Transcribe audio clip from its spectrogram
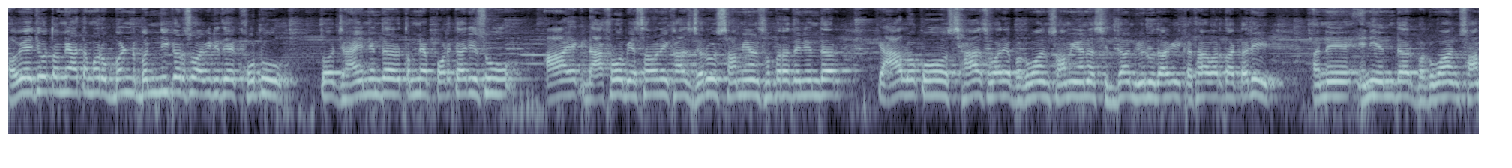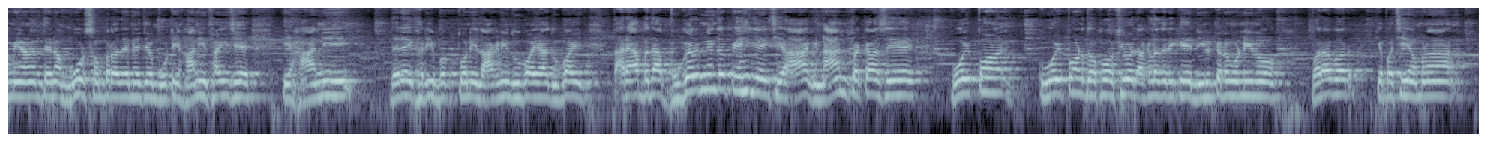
હવે જો તમે આ તમારું બંધ બંધ નહીં કરશો આવી રીતે ખોટું, તો જાહેરની અંદર તમને પડકારીશું. આ એક દાખલો બેસાડવાની ખાસ જરૂર સ્વામિયાણ સંપ્રદાયની અંદર, કે આ લોકો છાસ વારે ભગવાન સ્વામિયાના સિદ્ધાંત વિરુદ્ધ આવી કથા વાર્તા કરી અને એની અંદર ભગવાન સ્વામિનારાયણ તેના મૂળ સંપ્રદાયને જે મોટી હાનિ થાય છે, એ હાનિ દરેક હરિભક્તોની લાગણી દુભાઈ આ દુભાઈ. તારે આ બધા ભૂગર્ભની અંદર પહેરી જાય છે. આ જ્ઞાન પ્રકાશે કોઈ પણ કોઈ પણ દખો થયો દાખલા તરીકે નીલકરમણીનો બરાબર? કે પછી હમણાં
